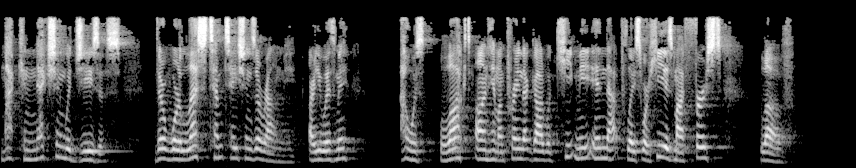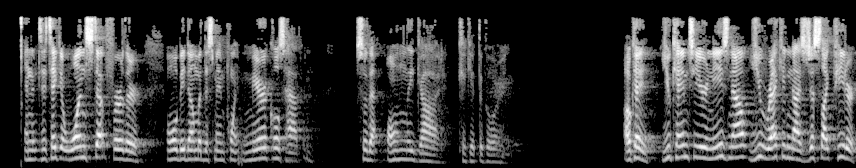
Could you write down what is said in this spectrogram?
My connection with Jesus, there were less temptations around me. Are you with me? I was locked on Him. I'm praying that God would keep me in that place where He is my first love. And to take it one step further, and we'll be done with this main point miracles happen so that only God could get the glory. Okay, you came to your knees now. You recognize, just like Peter,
